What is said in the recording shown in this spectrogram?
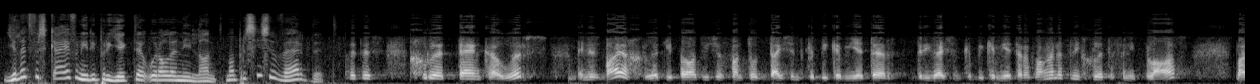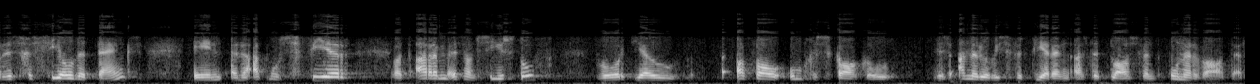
Julle het verskeie van hierdie projekte oral in die land, maar presies hoe werk dit? Dit is groot tankhouers en dit is baie groot. Jy praat hier so van tot 1000 kubieke meter, 3000 kubieke meter afhangende van die grootte van die plaas, maar dit is geseelde tanks en in 'n atmosfeer wat arm is aan suurstof word jou afval omgeskakel. Dis anaerobiese vertering as dit plaasvind onder water.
